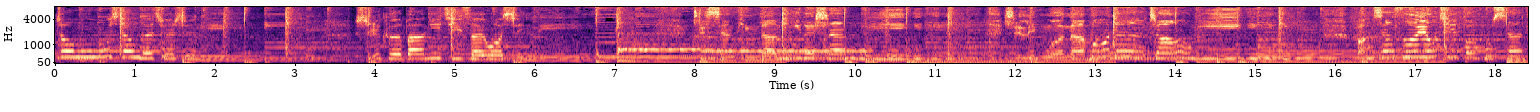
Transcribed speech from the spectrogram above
朝朝暮暮想的全是你，时刻把你记在我心里，只想听到你的声音，是令我那么的着迷。放下所有却放不下你，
